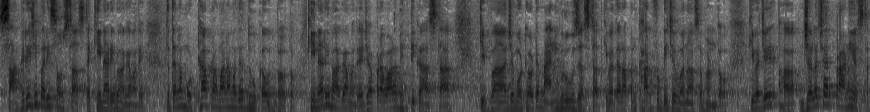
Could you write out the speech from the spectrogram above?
सागरी जी परिसंस्था असते किनारी भागामध्ये तर त्याला मोठ्या प्रमाणामध्ये धोका उद्भवतो. किनारी भागामध्ये ज्या प्रवाळ भित्तिका असतात किंवा जे मोठे मोठे मॅनग्रूव्ज असतात किंवा त्याला आपण खारफुटीचे वन असं म्हणतो किंवा जे जलचर प्राणी असतात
